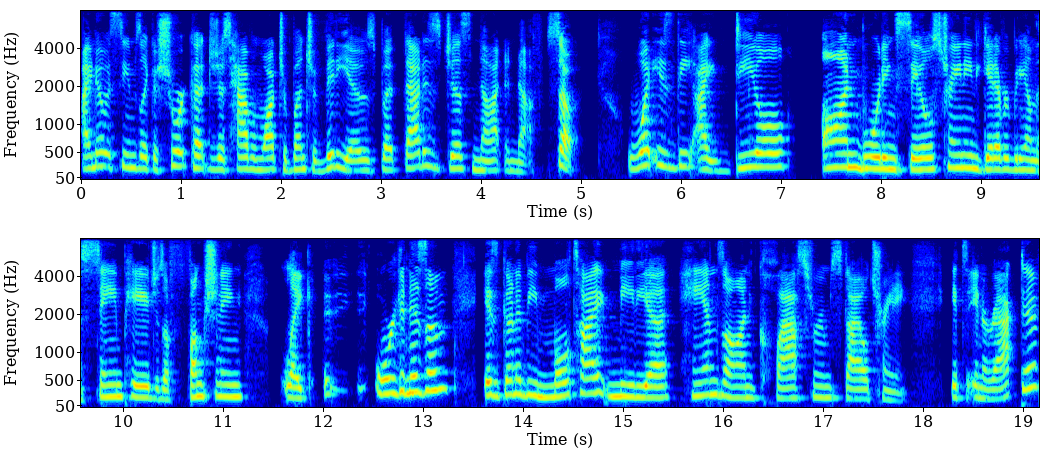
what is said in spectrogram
I know it seems like a shortcut to just have them watch a bunch of videos, but that is just not enough. So, what is the ideal onboarding sales training to get everybody on the same page as a functioning like uh, organism is going to be multimedia, hands on classroom style training. It's interactive,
